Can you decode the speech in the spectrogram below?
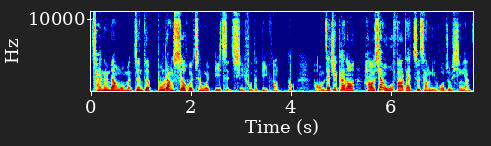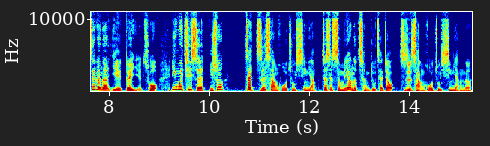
才能让我们真的不让社会成为彼此欺负的地方。好，好，我们再去看哦，好像无法在职场里活出信仰，这个呢也对也错，因为其实你说在职场活出信仰，这是什么样的程度才叫职场活出信仰呢？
